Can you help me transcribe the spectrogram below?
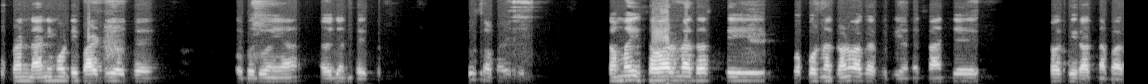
ઉપરાંત નાની મોટી પાર્ટીઓ છે એ બધું અહીંયા આયોજન થઈ શકે. સમય સવારના દસથી બપોરના ત્રણ વાગ્યા સુધી અને સાંજે છ થી રાતના બાર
